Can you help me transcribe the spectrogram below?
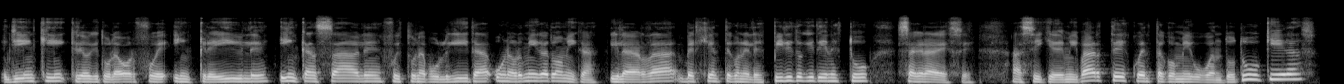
Jinky, creo que tu labor fue increíble, incansable, fuiste una pulguita, una hormiga atómica. Y la verdad, ver gente con el espíritu que tienes tú se agradece. Así que de mi parte, cuenta conmigo cuando tú quieras,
